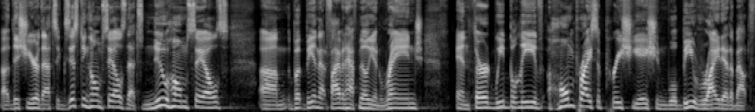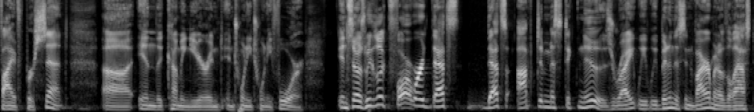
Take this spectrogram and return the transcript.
uh, this year. That's existing home sales, that's new home sales um, but be in that five and a half million range. And third, we believe home price appreciation will be right at about 5% uh, in the coming year in, in 2024. And so as we look forward, that's that's optimistic news, right? We, we've been in this environment over the last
